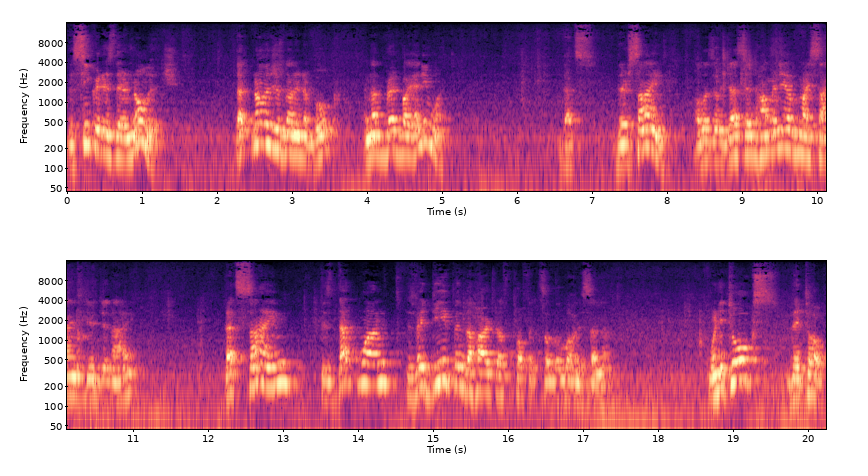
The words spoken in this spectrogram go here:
the secret is their knowledge. That knowledge is not in a book and not read by anyone. That's their sign. Allah said, How many of my signs do you deny? That sign is that one is very deep in the heart of Prophet When he talks, they talk.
